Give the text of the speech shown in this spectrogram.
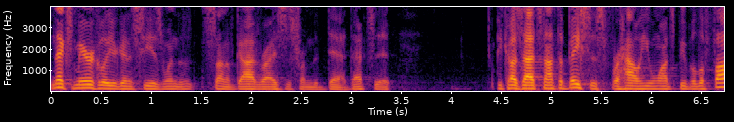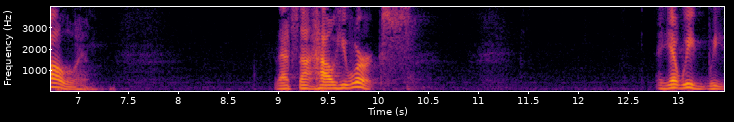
Next miracle you're going to see is when the Son of God rises from the dead. That's it. Because that's not the basis for how he wants people to follow him. That's not how he works. And yet, we, we,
